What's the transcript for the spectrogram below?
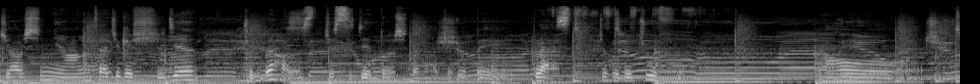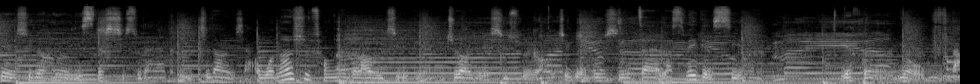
只要新娘在这个时间准备好了这四件东西的话，就会被 blessed，就会被祝福。然后这也是一个很有意思的习俗，大家可。知道一下，我呢是从那个老友记里边知道这个习俗，然后这个东西在拉斯维加斯也很也很有名吧。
